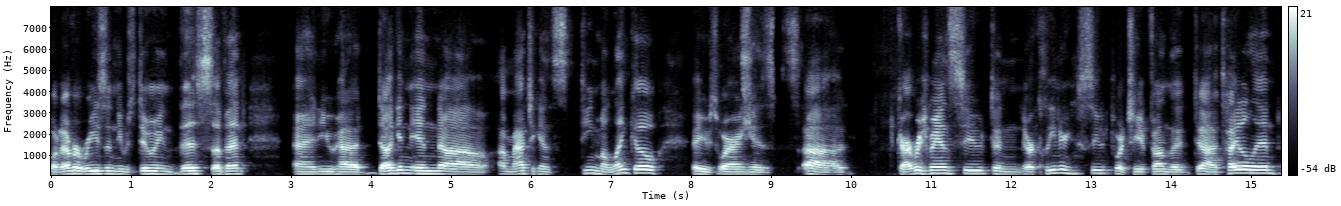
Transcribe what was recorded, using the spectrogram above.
whatever reason he was doing this event. And you had Duggan in uh, a match against Dean Malenko. He was wearing his uh, garbage man suit and or cleaner suit, which he had found the uh, title in.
